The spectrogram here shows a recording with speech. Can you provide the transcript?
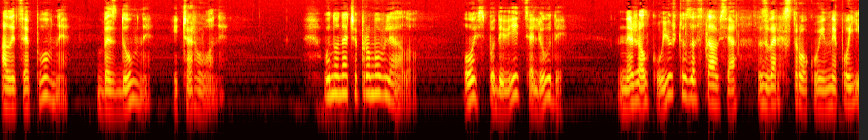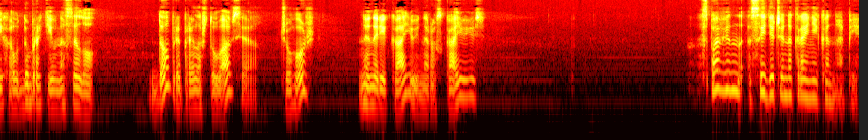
але це повне, бездумне і червоне. Воно наче промовляло ось подивіться, люди. Не жалкую, що застався зверх строку і не поїхав до братів на село. Добре прилаштувався, чого ж? Не нарікаю і не розкаююсь. Спав він, сидячи на крайній канапі,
